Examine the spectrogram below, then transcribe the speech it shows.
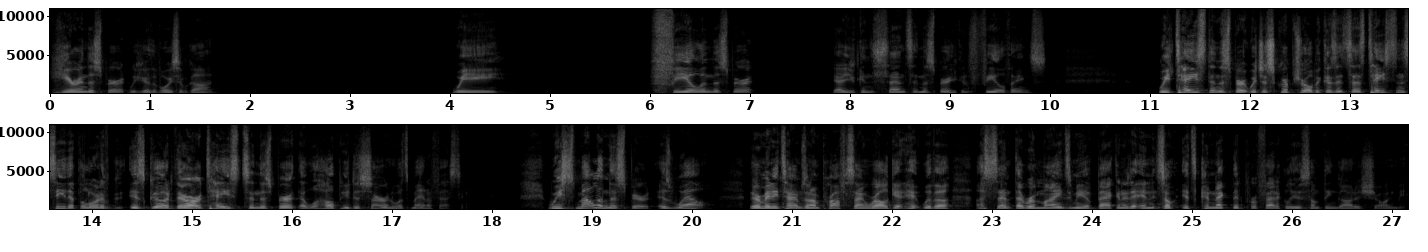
hear in the Spirit, we hear the voice of God. We feel in the Spirit. Yeah, you can sense in the Spirit, you can feel things. We taste in the Spirit, which is scriptural because it says, Taste and see that the Lord is good. There are tastes in the Spirit that will help you discern what's manifesting. We smell in the Spirit as well. There are many times when I'm prophesying where I'll get hit with a, a scent that reminds me of back in the day, and it's, it's connected prophetically to something God is showing me.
